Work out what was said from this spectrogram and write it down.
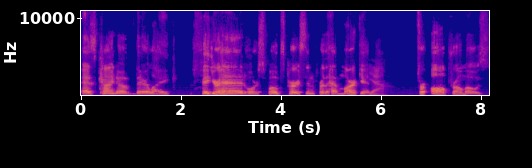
as kind of their like figurehead or spokesperson for that market. Yeah. for all promos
